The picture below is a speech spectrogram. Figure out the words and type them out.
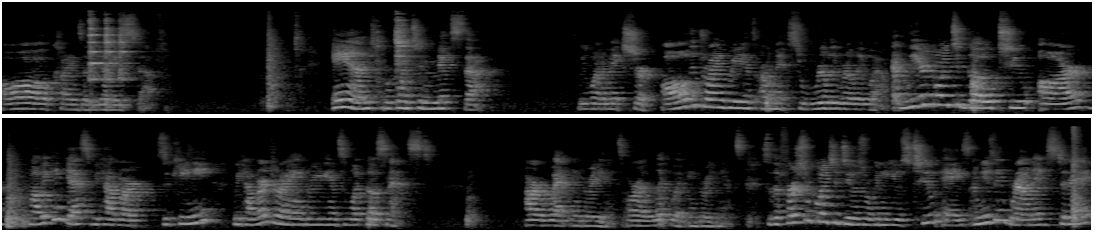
all kinds of yummy stuff. And we're going to mix that. We want to make sure all the dry ingredients are mixed really, really well. We are going to go to our, you probably can guess, we have our zucchini, we have our dry ingredients. What goes next? Our wet ingredients or our liquid ingredients. So the first we're going to do is we're going to use two eggs. I'm using brown eggs today.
